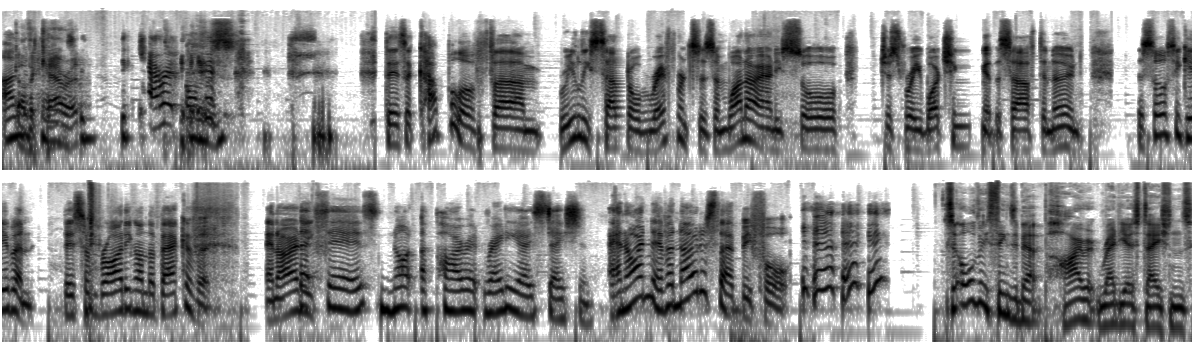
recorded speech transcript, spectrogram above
underpants Oh, the carrot. with the carrot on them. There's a couple of um, really subtle references, and one I only saw just rewatching it this afternoon. The Saucy Gibbon. There's some writing on the back of it, and I only That says not a pirate radio station. and I never noticed that before. So all these things about pirate radio stations,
